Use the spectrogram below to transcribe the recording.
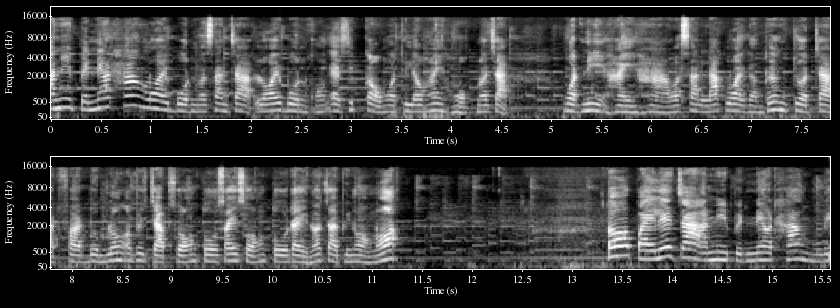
อันนี้เป็นแนวทางลอยบนวสันจ้าลอยบนของแอดสิบเก่างวดที่แล้วให้หกเนาะจ้า งวดนี้ให้หาว่าสั้นลักลอยกลางเทิงจวดจาดฟาดเบิ่มล่องเอาไปจับสองตัวใส่สองตัวได้เนาะจ้าพี่น้องเนาะต่อไปเลขจ้าอันนี้เป็นแนวทางเล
